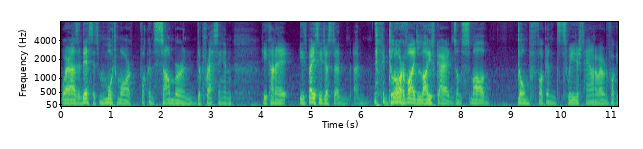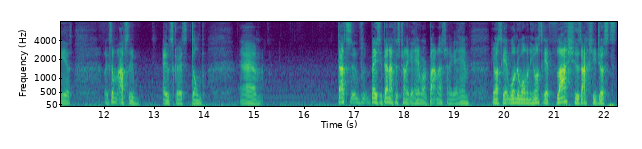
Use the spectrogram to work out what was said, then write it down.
Whereas in this, it's much more fucking somber and depressing. And he kind of, he's basically just a, a glorified lifeguard in some small dump fucking Swedish town or wherever the fuck he is. Like some absolute outskirts dump. Um, that's basically Ben Affleck's trying to get him, or Batman's trying to get him. He wants to get Wonder Woman. He wants to get Flash, who's actually just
